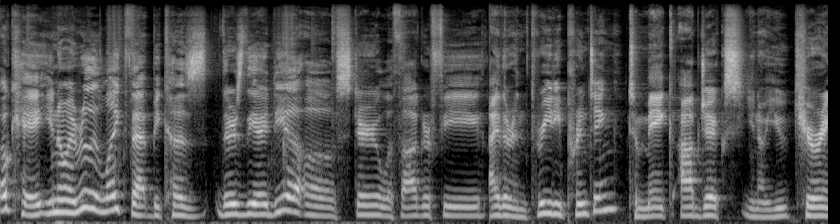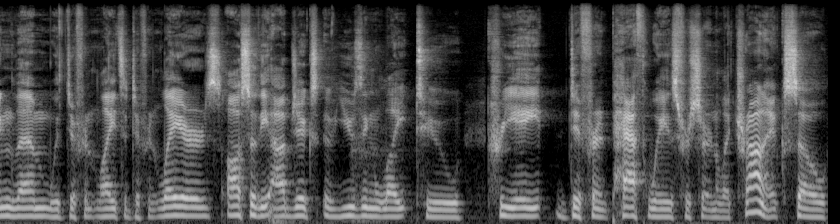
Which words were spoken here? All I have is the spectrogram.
Okay, you know, I really like that because there's the idea of stereolithography either in 3D printing to make objects, you know, you curing them with different lights at different layers. Also, the objects of using light to create different pathways for certain electronics. So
